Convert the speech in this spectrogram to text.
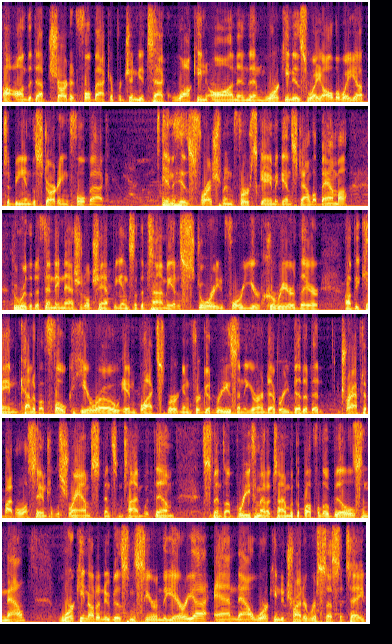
on the depth chart at fullback at Virginia Tech, walking on and then working his way all the way up to being the starting fullback in his freshman first game against Alabama who were the defending national champions at the time. He had a storied four-year career there, uh, became kind of a folk hero in Blacksburg, and for good reason. He earned every bit of it. Drafted by the Los Angeles Rams, spent some time with them, spent a brief amount of time with the Buffalo Bills, and now working on a new business here in the area and now working to try to resuscitate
